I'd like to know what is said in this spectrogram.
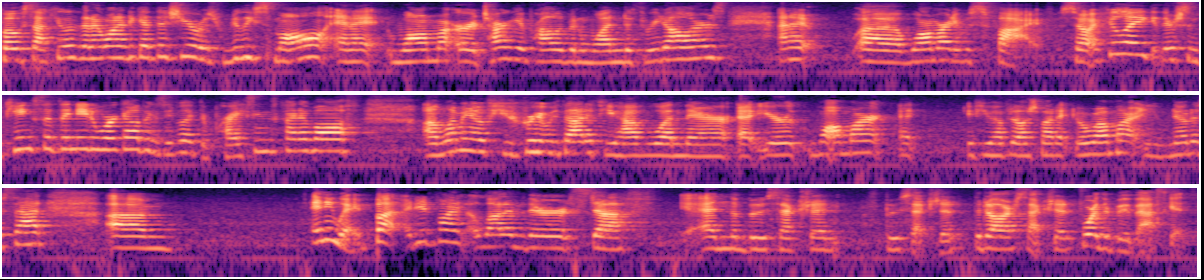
faux succulent that I wanted to get this year. Was really small and at Walmart or at Target probably been one to three dollars. And at uh, Walmart, it was five. So I feel like there's some kinks that they need to work out because I feel like the pricing's kind of off. Um, let me know if you agree with that, if you have one there at your Walmart, at, if you have Dollar Spot at your Walmart and you've noticed that. Um, anyway, but I did find a lot of their stuff in the boo section boo section, the dollar section for their boo baskets.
